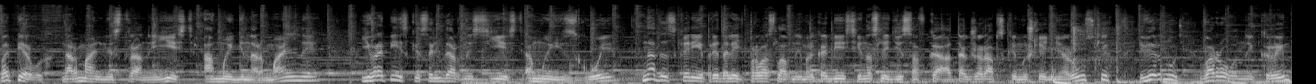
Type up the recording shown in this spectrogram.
Во-первых, нормальные страны есть, а мы ненормальные – Европейская солидарность есть, а мы изгои. Надо скорее преодолеть православные мракобесие и наследие совка, а также рабское мышление русских, вернуть ворованный Крым,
